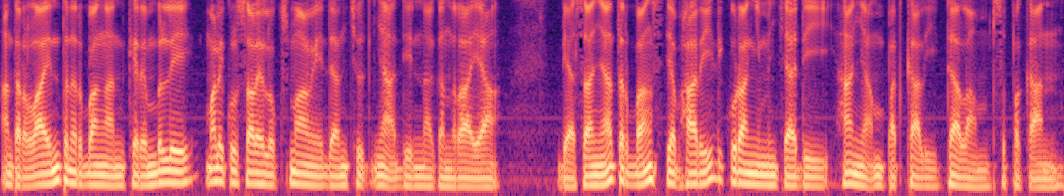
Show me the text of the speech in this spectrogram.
antara lain penerbangan Kerembele, Malikul Saleh Loksmawe, dan Cutnya di Nagan Raya. Biasanya terbang setiap hari dikurangi menjadi hanya empat kali dalam sepekan.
